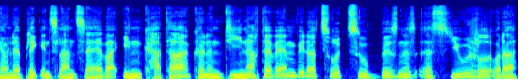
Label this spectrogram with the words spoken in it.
Ja, und der Blick ins Land selber, in Katar, können die nach der WM wieder zurück zu Business as usual oder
